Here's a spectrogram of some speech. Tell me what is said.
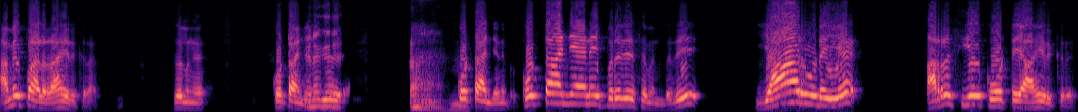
அமைப்பாளராக இருக்கிறார்? சொல்லுங்க. கொட்டாஞ்சேனை. எனக்கு கொட்டாஞ்சேனை. கொட்டாஞ்சேனை பிரதேசம் என்பது யாருடைய அரசியல் கோட்டையாக இருக்கிறது?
